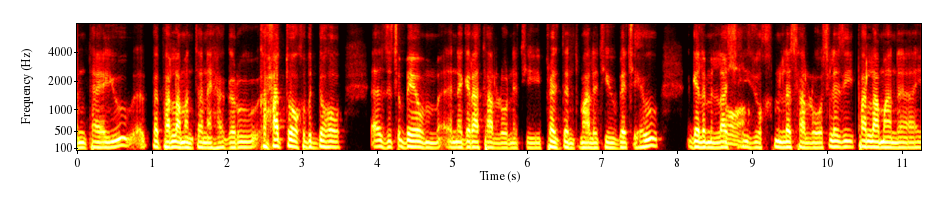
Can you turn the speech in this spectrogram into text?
እንታይ እዩ ፓርላማንታ ናይ ሃገሩ ክሓቶ ክብድሆ ዝፅበዮም ነገራት ኣሎ ነቲ ፕረዚደንት ማለት እዩ በፂሑ ገለ ምላሽ ሒዙ ክምለስ ኣለዎ ስለዚ ፓርላማ ናይ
